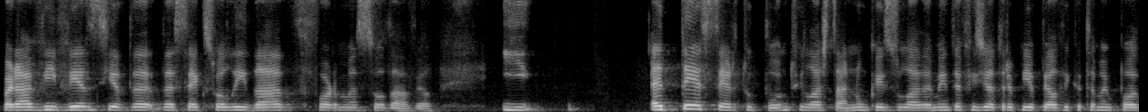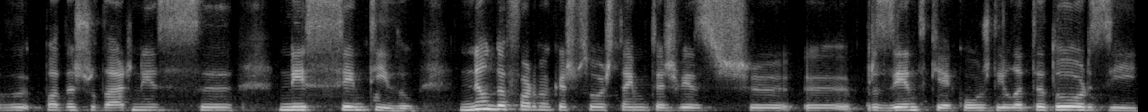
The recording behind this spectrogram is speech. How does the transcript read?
para a vivência da, da sexualidade de forma saudável. E até certo ponto, e lá está, nunca isoladamente, a fisioterapia pélvica também pode, pode ajudar nesse, nesse sentido. Não da forma que as pessoas têm muitas vezes uh, presente, que é com os dilatadores e,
